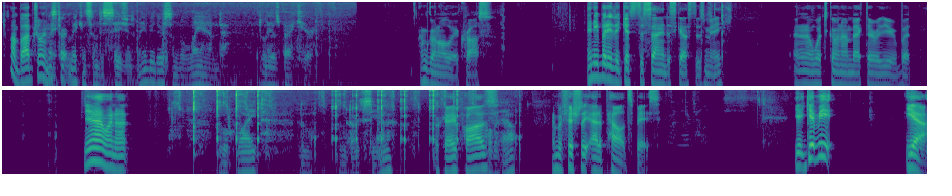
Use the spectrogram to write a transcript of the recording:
Come on, Bob, join me. Let's start making some decisions. Maybe there's some land that lives back here. I'm going all the way across. Anybody that gets to sigh and disgust is me. I don't know what's going on back there with you, but yeah, why not? A little white, a little, little dark sienna. Okay, Pull pause. it out. I'm officially out of palette space. Yeah, get me. Yeah.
